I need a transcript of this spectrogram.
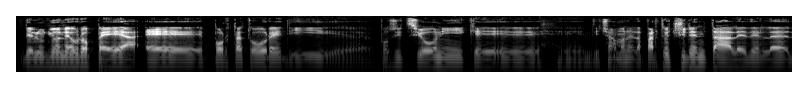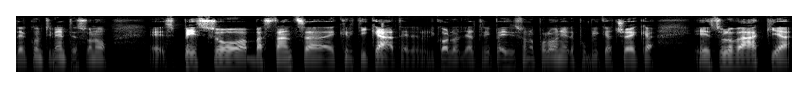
dell'Unione Europea è portatore di eh, posizioni che eh, eh, diciamo nella parte occidentale del, del continente sono spesso abbastanza criticate. Ricordo gli altri paesi sono Polonia, Repubblica Ceca e Slovacchia.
